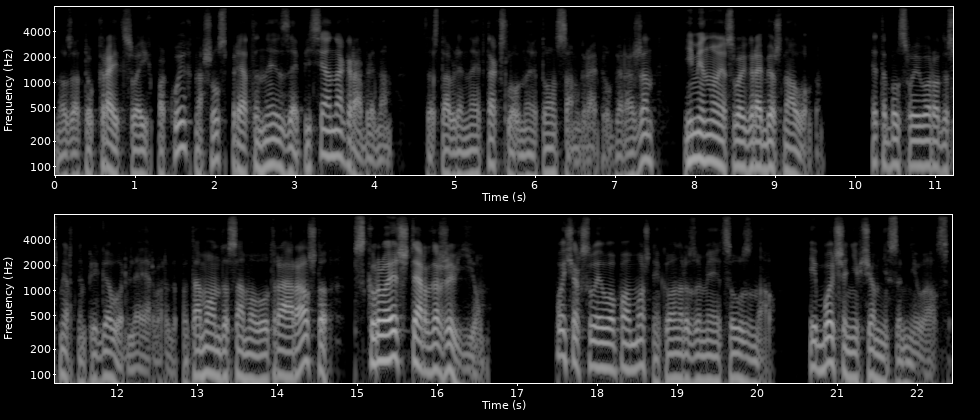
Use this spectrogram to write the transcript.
но зато Крайт в своих покоях нашел спрятанные записи о награбленном, составленные так, словно это он сам грабил горожан, именуя свой грабеж налогом. Это был своего рода смертный приговор для Эрварда, потому он до самого утра орал, что вскроет Штерда живьем. Почерк своего помощника он, разумеется, узнал и больше ни в чем не сомневался.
